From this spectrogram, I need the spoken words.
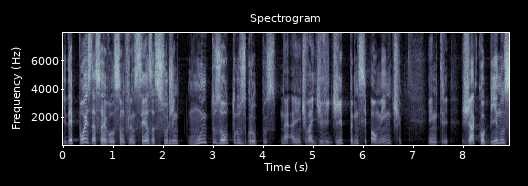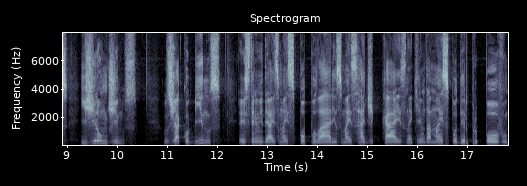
E depois dessa Revolução Francesa surgem muitos outros grupos. Né? A gente vai dividir principalmente entre jacobinos e girondinos. Os jacobinos eles teriam ideais mais populares, mais radicais, né? queriam dar mais poder para o povo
